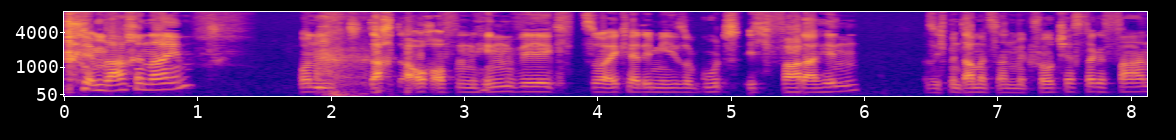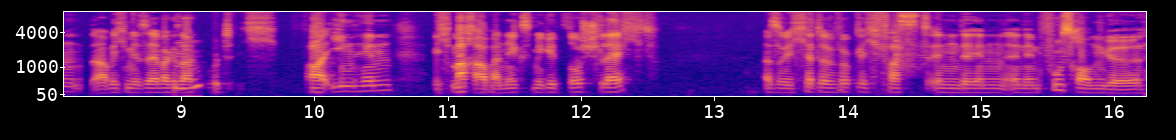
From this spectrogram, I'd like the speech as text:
im Nachhinein und dachte auch auf den Hinweg zur Academy so gut, ich fahre dahin. Also ich bin damals dann mit Crowchester gefahren, da habe ich mir selber gesagt, mhm. gut, ich fahre ihn hin, ich mache aber nichts, mir geht so schlecht. Also ich hätte wirklich fast in den, in den Fußraum ge,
